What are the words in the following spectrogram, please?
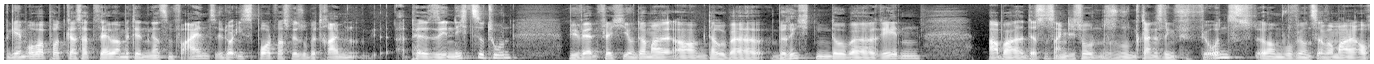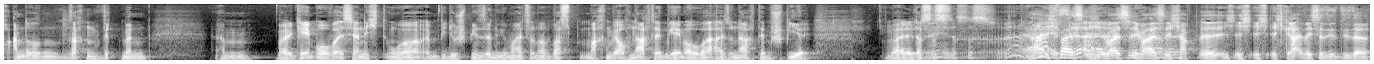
Game Over Podcast hat selber mit den ganzen Vereins oder E-Sport, was wir so betreiben, per se nichts zu tun. Wir werden vielleicht hier und da mal ähm, darüber berichten, darüber reden. Aber das ist eigentlich so, das ist so ein kleines Ding für, für uns, ähm, wo wir uns einfach mal auch anderen Sachen widmen. Ähm, weil Game Over ist ja nicht nur im Videospielsinne gemeint, sondern was machen wir auch nach dem Game Over, also nach dem Spiel. Weil das ist. das ist, Ja, ich weiß, ja, ich ja, weiß, ich ja, weiß. ja. Ich habe, äh, ich, ich, ich, ich, weißt du, die- diese,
